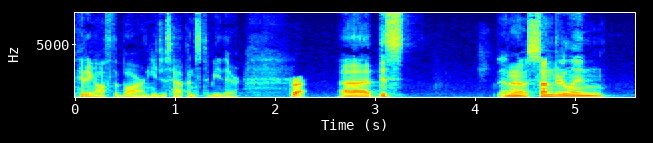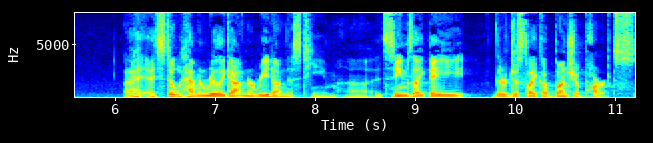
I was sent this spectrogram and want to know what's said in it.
Hitting off the bar, and he just happens to be there. Correct. Uh, this, I don't know, Sunderland. I, I, still haven't really gotten a read on this team. Uh, it seems like they they're just like a bunch of parts,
